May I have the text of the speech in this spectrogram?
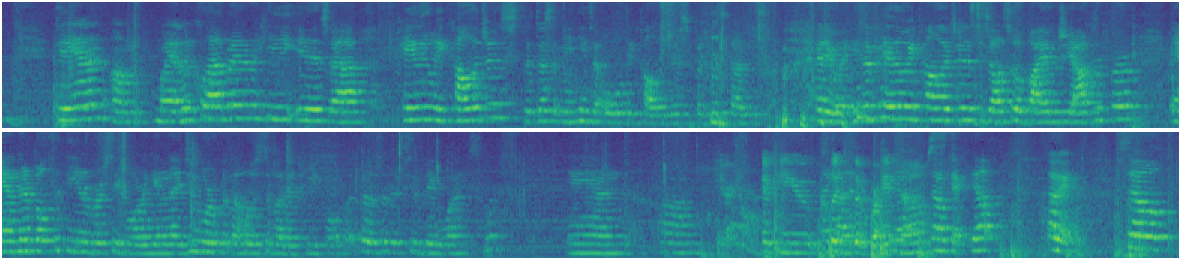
Dan, um, my other collaborator, he is a paleoecologist. That doesn't mean he's an old ecologist, but he studies. anyway, he's a paleoecologist. He's also a biogeographer, and they're both at the University of Oregon. And I do work with a host of other people, but those are the two big ones. Whoops. And um, Here, if you click the right Yeah, mouse. Okay, yep. Okay, so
